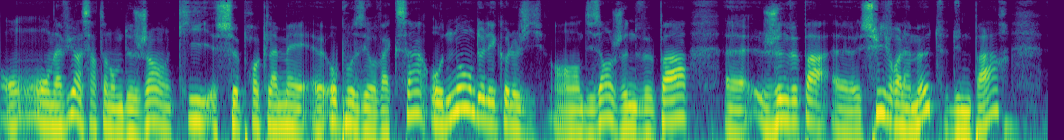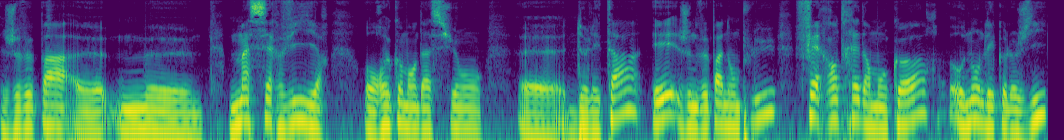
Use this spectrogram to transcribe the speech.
on, on a vu un certain nombre de gens qui se proclamaient euh, opposés au vaccin au nom de l'écologie, en disant je ne veux pas, euh, je ne veux pas suivre la meute d'une part, je veux pas me m'asservir aux recommandations euh, de l'État et je ne veux pas non plus faire rentrer dans mon corps, au nom de l'écologie,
